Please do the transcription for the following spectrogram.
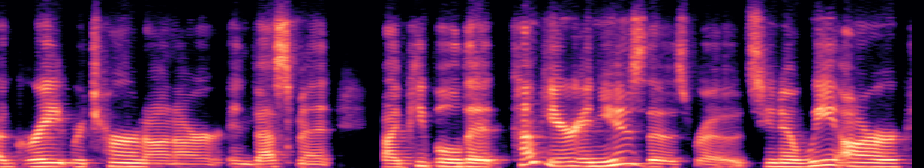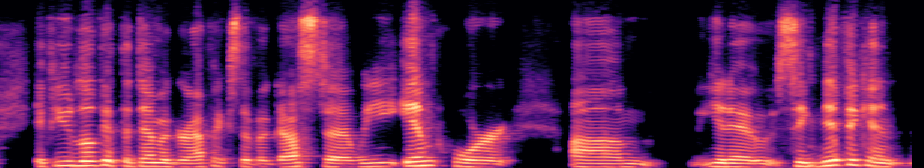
a great return on our investment by people that come here and use those roads. You know, we are, if you look at the demographics of Augusta, we import, um, you know, significant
